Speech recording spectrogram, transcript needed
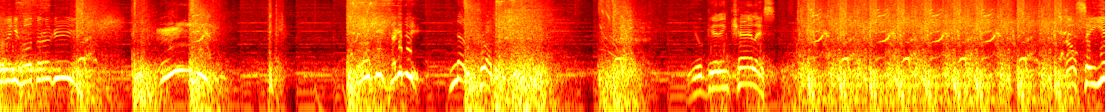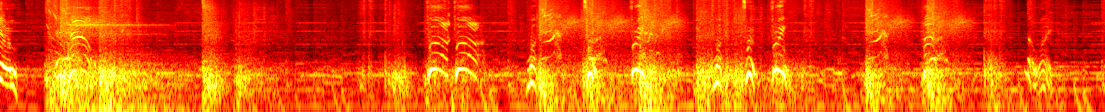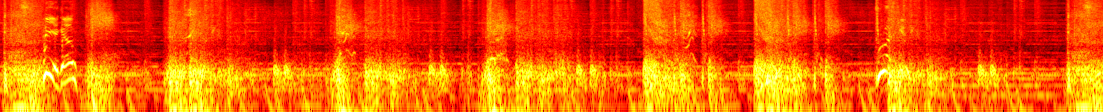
ために働け。No problem. You're getting careless. I'll see you tua! One, two, three! One, two, three! Ha! No way. Here you go.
